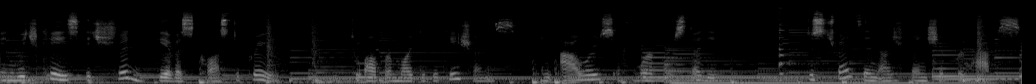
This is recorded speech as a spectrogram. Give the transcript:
in which case it should give us cause to pray, to offer mortifications and hours of work or study, to strengthen our friendship perhaps,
